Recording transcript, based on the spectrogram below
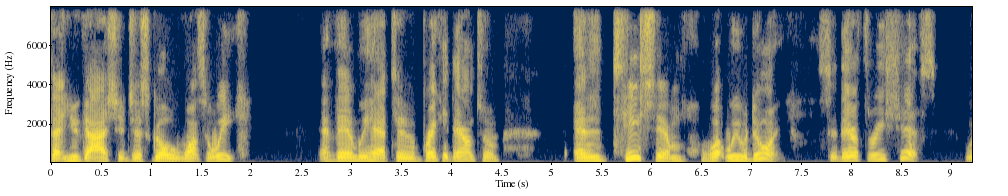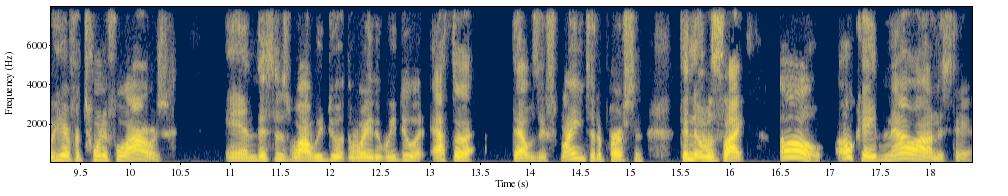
that you guys should just go once a week. And then we had to break it down to them and teach them what we were doing. So there are three shifts. We're here for 24 hours. And this is why we do it the way that we do it. After that was explained to the person, then it was like, oh, okay, now I understand.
